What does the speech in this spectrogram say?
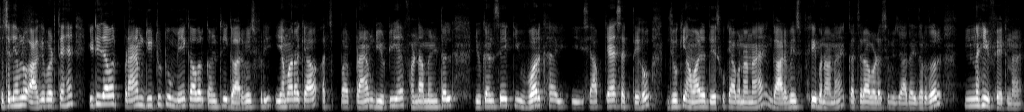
तो चलिए हम लोग आगे बढ़ते हैं। It is our prime duty to make our country garbage free ये हमारा क्या प्राइम ड्यूटी है फंडामेंटल यू कैन से कि वर्क है, इसे आप कह सकते हो, जो कि हमारे देश को क्या बनाना है गार्बेज फ्री बनाना है, कचरा बड़े से भी ज़्यादा इधर उधर नहीं फेंकना है।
